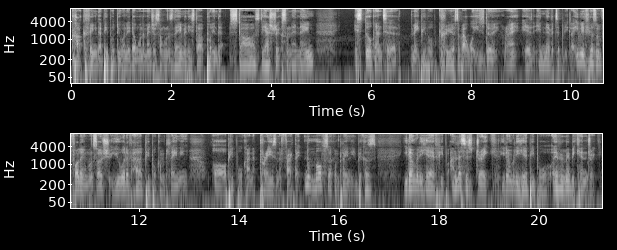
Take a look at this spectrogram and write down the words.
cuck thing that people do when they don't want to mention someone's name and they start putting the stars, the asterisks on their name, it's still going to make people curious about what he's doing, right? It, inevitably, like even if he wasn't following him on social, you would have heard people complaining or people kind of praising the fact that no, most are complaining because you don't really hear people unless it's Drake. You don't really hear people, or even maybe Kendrick.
